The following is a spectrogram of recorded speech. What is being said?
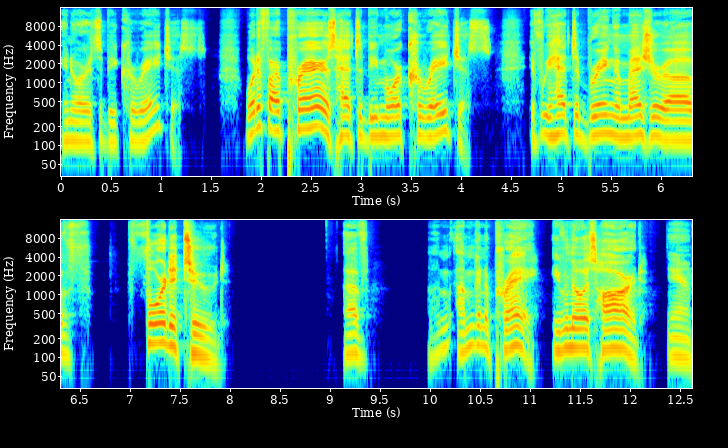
in order to be courageous. What if our prayers had to be more courageous? If we had to bring a measure of fortitude, of, I'm, I'm going to pray, even though it's hard. Yeah.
